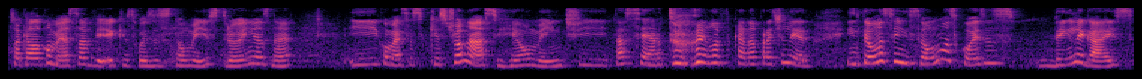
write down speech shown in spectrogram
Só que ela começa a ver que as coisas estão meio estranhas, né? E começa a se questionar se realmente tá certo ela ficar na prateleira. Então, assim, são umas coisas bem legais.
